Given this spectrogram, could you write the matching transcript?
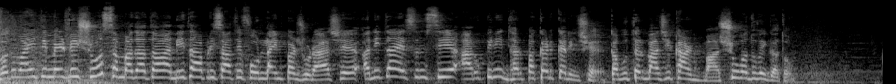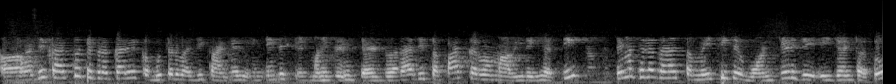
વધુ માહિતી મેળવીશું. સંવાદદાતા અનિતા આપણી સાથે ફોન લાઈન પર જોડાયા છે. અનિતા એસએમસીએ આરોપીની ધરપકડ કરી છે. કબૂતરબાજી કાંડમાં શું વધુ વિગતો? આજે ખાસ તો પ્રકારે કબૂતરબાજી કાંડે લઈને જે સ્ટેટ મોનિટરિંગ સેલ દ્વારા જે તપાસ કરવામાં આવી રહી હતી, તેમાં છેલ્લા ઘણા સમયથી જે વોન્ટેડ જે એજન્ટ હતો,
